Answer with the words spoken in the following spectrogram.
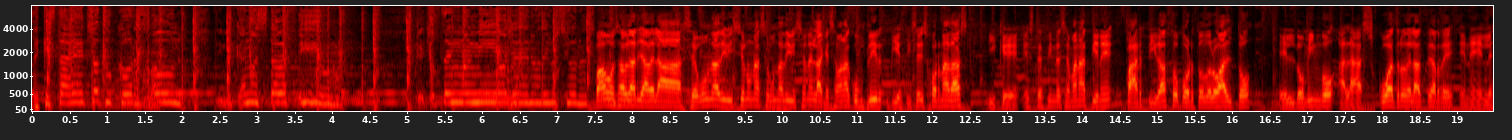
¿De qué está hecho tu corazón? Dime que no está vacío. Vamos a hablar ya de la segunda división, una segunda división en la que se van a cumplir 16 jornadas y que este fin de semana tiene partidazo por todo lo alto el domingo a las 4 de la tarde en el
